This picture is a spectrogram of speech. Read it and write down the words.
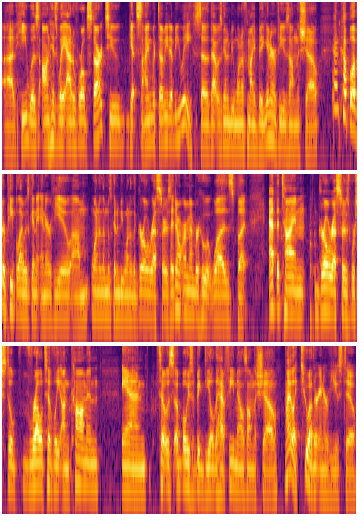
Uh, he was on his way out of World Star to get signed with WWE. So that was going to be one of my big interviews on the show. And a couple other people I was going to interview. Um, one of them was going to be one of the girl wrestlers. I don't remember who it was, but at the time, girl wrestlers were still relatively uncommon. And so it was always a big deal to have females on the show. I had like two other interviews too.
